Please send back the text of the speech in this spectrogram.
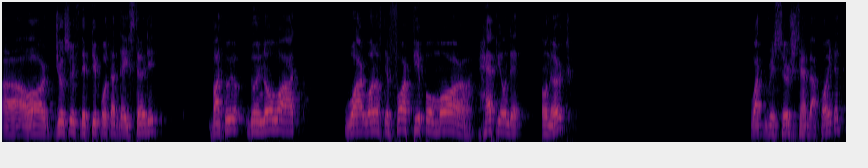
uh, or just with the people that they studied. But do you, do you know what? Were one of the four people more happy on the on earth? What researchers have appointed?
